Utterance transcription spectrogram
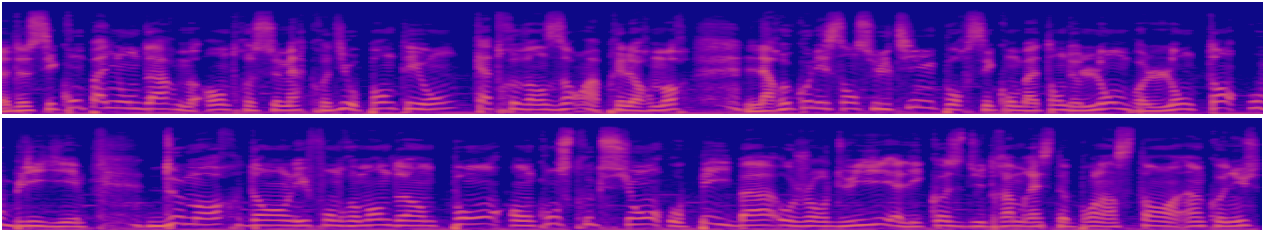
de ses compagnons d'armes entrent ce mercredi au Panthéon, 80 ans après leur mort. La reconnaissance ultime pour ces combattants de l'ombre longtemps oubliés. Deux morts dans l'effondrement d'un pont en construction aux Pays-Bas aujourd'hui. Les causes du drame restent pour l'instant inconnues.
